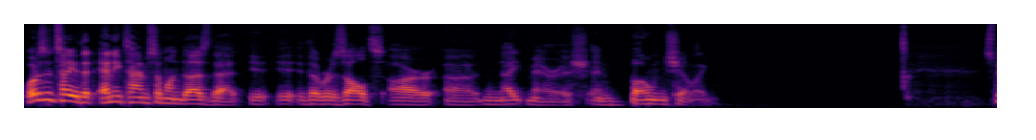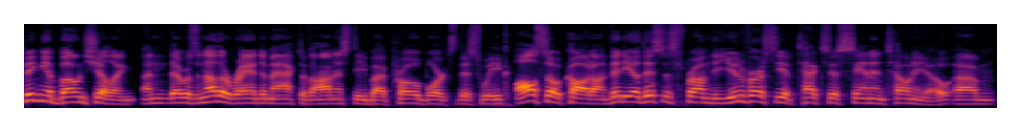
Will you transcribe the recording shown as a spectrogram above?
What does it tell you that anytime someone does that, it, it, the results are uh, nightmarish and bone chilling? Speaking of bone chilling, and there was another random act of honesty by pro aborts this week, also caught on video. This is from the University of Texas, San Antonio. Um,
